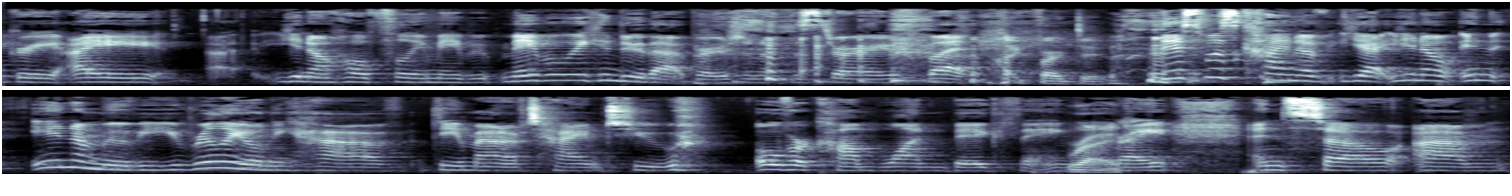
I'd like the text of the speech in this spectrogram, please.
agree. I, you know, hopefully maybe maybe we can do that version of the story, but like part two. this was kind of yeah, you know, in in a movie you really only have the amount of time to overcome one big thing, Right. Right, and so. um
